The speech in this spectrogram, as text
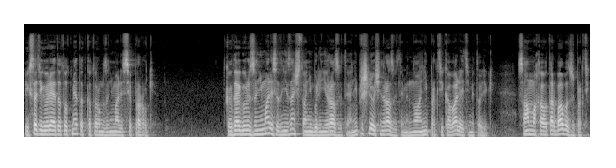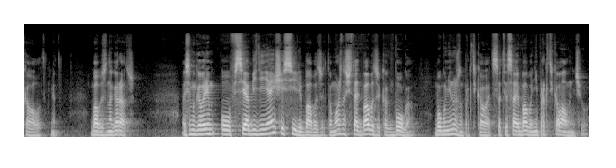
И, кстати говоря, это тот метод, которым занимались все пророки. Когда я говорю «занимались», это не значит, что они были неразвиты. Они пришли очень развитыми, но они практиковали эти методики. Сам Махаватар Бабаджи практиковал этот метод. Бабаджи Нагарадж – если мы говорим о всеобъединяющей силе Бабаджи, то можно считать Бабаджи как Бога. Богу не нужно практиковать. Сатьясай Баба не практиковал ничего.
